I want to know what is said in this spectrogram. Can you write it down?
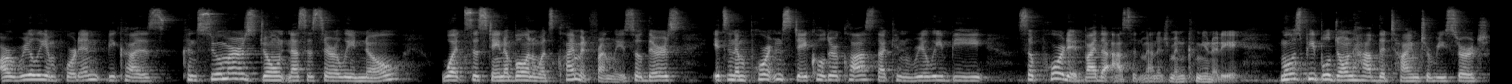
are really important because consumers don't necessarily know what's sustainable and what's climate friendly. So there's it's an important stakeholder class that can really be supported by the asset management community most people don't have the time to research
